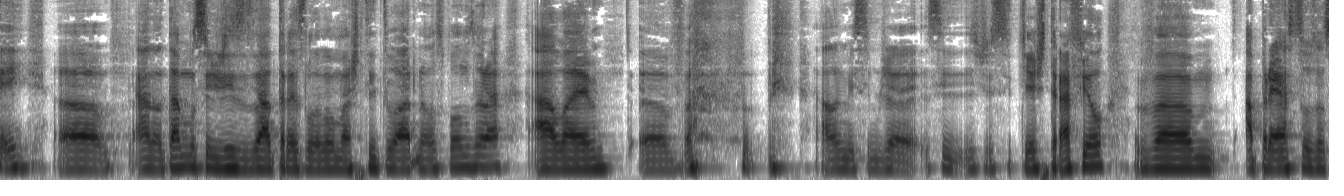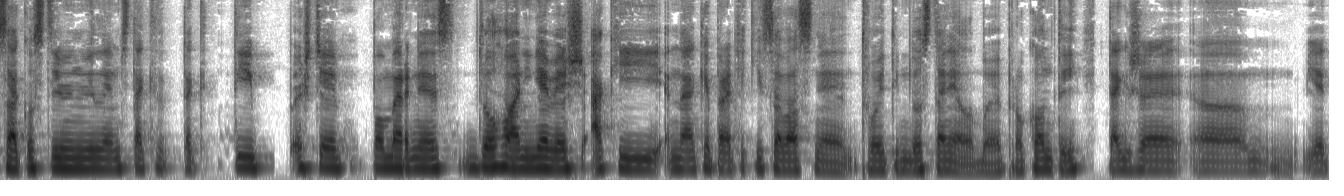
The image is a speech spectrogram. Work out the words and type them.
hej, uh, áno, tam musíš ísť za trest, lebo máš titulárneho sponzora, ale, v, ale myslím, že si, že si tiež trafil. V, a pre jazdcov zase ako Steven Williams, tak, tak ty ešte pomerne dlho ani nevieš, aký, na aké preteky sa vlastne tvoj tým dostane, lebo je pro konty. Takže um, je,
